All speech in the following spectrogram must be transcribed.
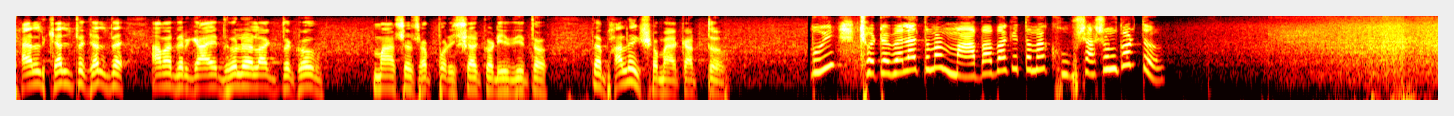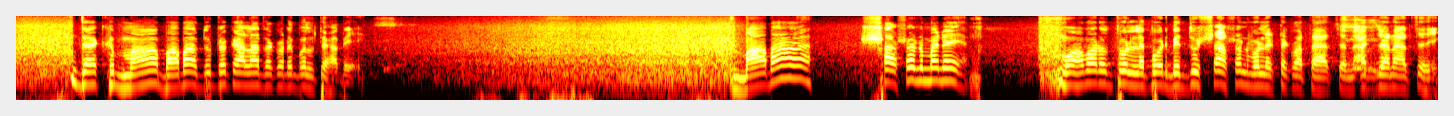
খেল খেলতে খেলতে আমাদের গায়ে ধুলো লাগতো খুব। মা সব পরিষ্কার করিয়ে দিত। তা ভালোই সময় কাটতো। বুই ছোটবেলায় তোমার মা বাবাকে তোমার খুব শাসন করতো? দেখ মা বাবা দুটোকে আলাদা করে বলতে হবে। বাবা শাসন মানে মহাভারত পড়লে পড়বে দুঃশাসন বলে একটা কথা আছে, একজন আছে।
